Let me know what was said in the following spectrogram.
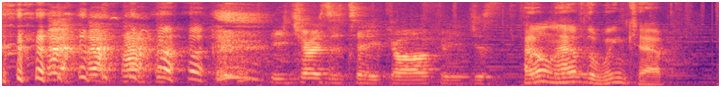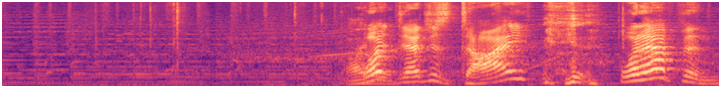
He tries to take off and he just. I don't have the wing cap. I What? Did I just die? What happened?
